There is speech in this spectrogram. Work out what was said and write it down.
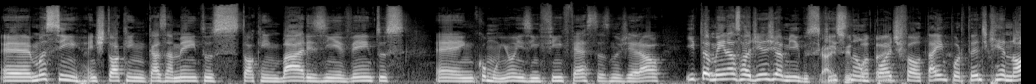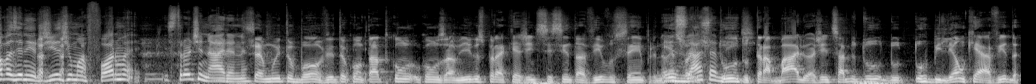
É, mas sim, a gente toca em casamentos, toca em bares, em eventos, é, em comunhões, enfim, festas no geral. E também nas rodinhas de amigos, ah, que isso, isso é não pode faltar. É importante que renova as energias de uma forma extraordinária, né? Isso é muito bom, viu? Ter contato com, com os amigos para que a gente se sinta vivo sempre. Não Exatamente. é só estudo, trabalho, a gente sabe do, do turbilhão que é a vida,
